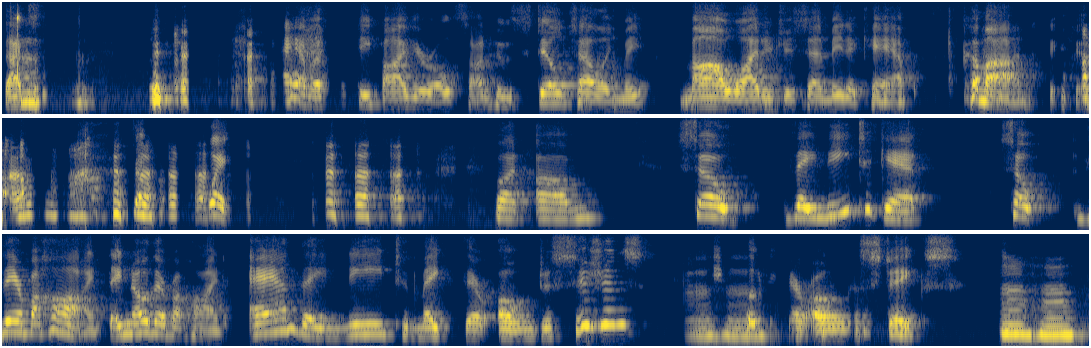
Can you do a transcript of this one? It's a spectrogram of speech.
that's i have a 55 year old son who's still telling me ma why did you send me to camp? Come on. Wait. But um so they need to get so they're behind. They know they're behind. And they need to make their own decisions Mhm. including their own mistakes. Mhm.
